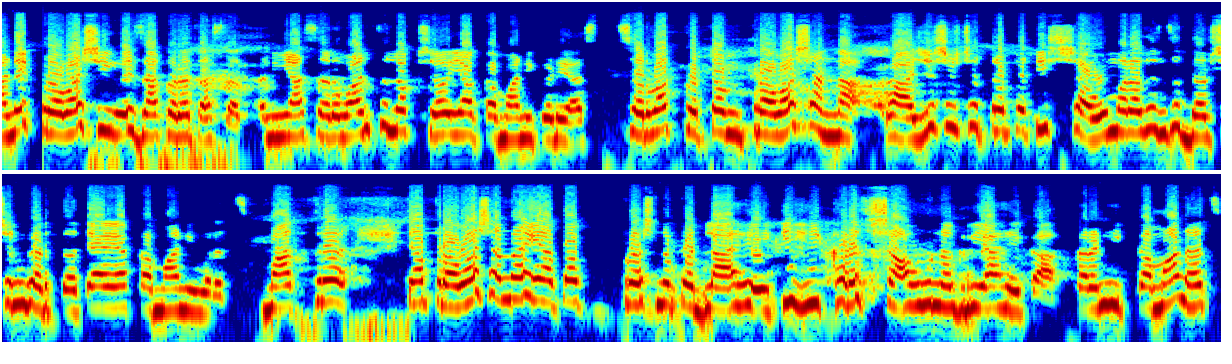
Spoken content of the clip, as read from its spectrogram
अनेक प्रवासी ये जा करत असतात. आणि या सर्वांचं लक्ष या कमानीकडे असत सर्वात प्रथम प्रवाशांना राजश्री छत्रपती शाहू महाराजांचं दर्शन घडतं त्या या कमानीवरच. मात्र त्या प्रवाशांनाही आता प्रश्न पडला आहे की ही खरंच शाहू नगरी आहे का? कारण ही कमानच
